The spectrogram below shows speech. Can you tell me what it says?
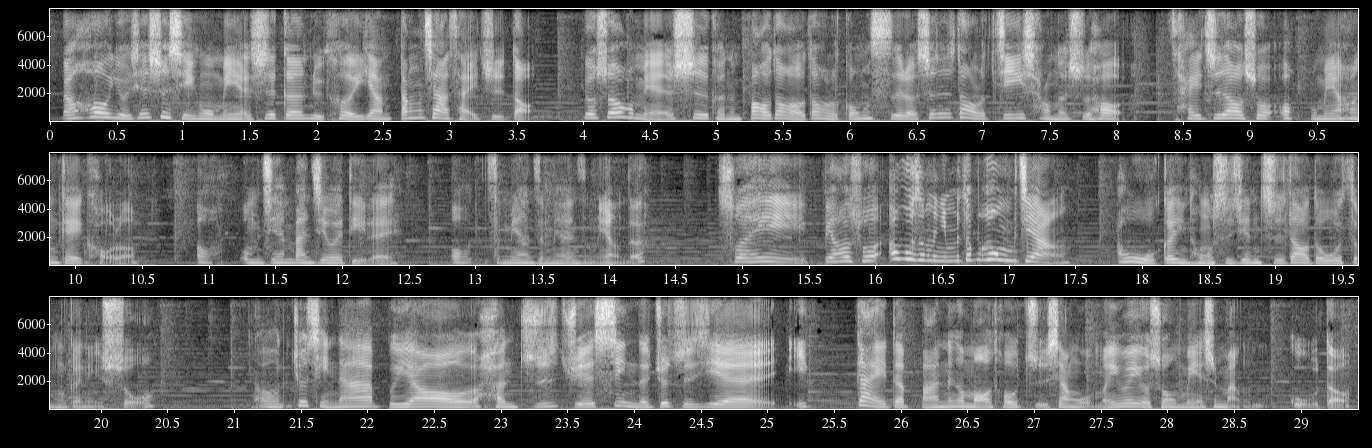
然后有些事情我们也是跟旅客一样，当下才知道。有时候我们也是可能报到了，到了公司了，甚至到了机场的时候才知道说，哦，我们要换 gate 口了。哦，我们今天班机会 delay。哦，怎么样？怎么样？怎么样的？所以不要说啊，为什么你们都不跟我们讲啊？我跟你同时间知道的，我怎么跟你说？哦，就请大家不要很直觉性的就直接一概的把那个矛头指向我们，因为有时候我们也是蛮无辜的。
